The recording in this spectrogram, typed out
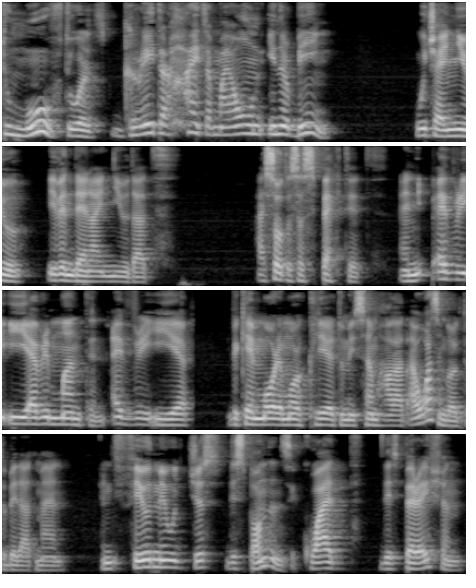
to move towards greater heights of my own inner being, which I knew, even then I knew that I sort of suspected. And every year, every month and every year became more and more clear to me somehow that I wasn't going to be that man. And it filled me with just despondency, quiet desperation.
